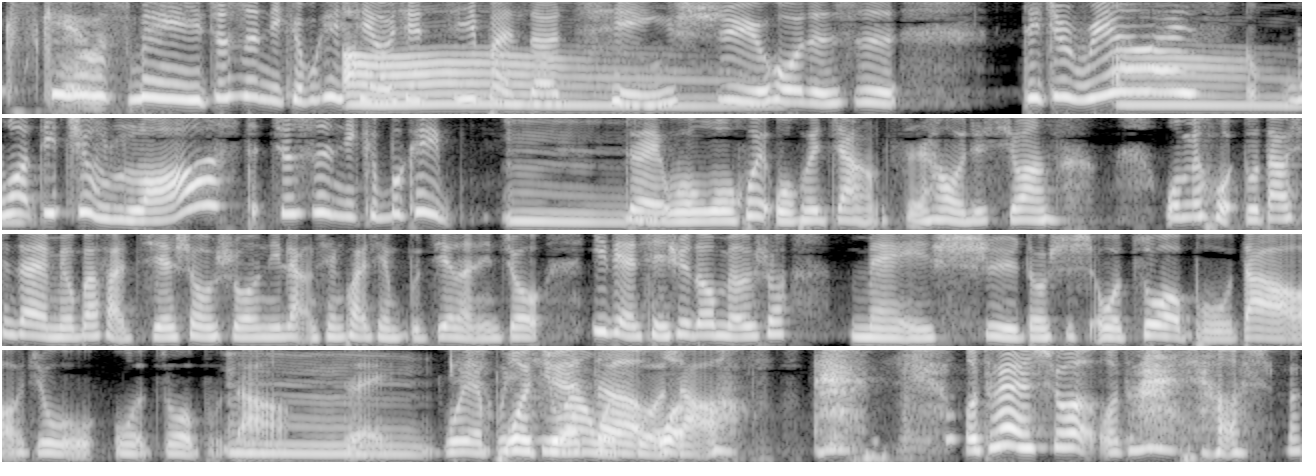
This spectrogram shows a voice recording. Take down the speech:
，Excuse me，就是你可不可以先有一些基本的情绪，或者是 Did you realize what did you lost？就是你可不可以，嗯，对我我会我会这样子，然后我就希望我没我我到现在也没有办法接受说你两千块钱不见了，你就一点情绪都没有，说没事，都是我做不到，就我做不到，对我也不希望我做到。我 突然说，我突然想说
